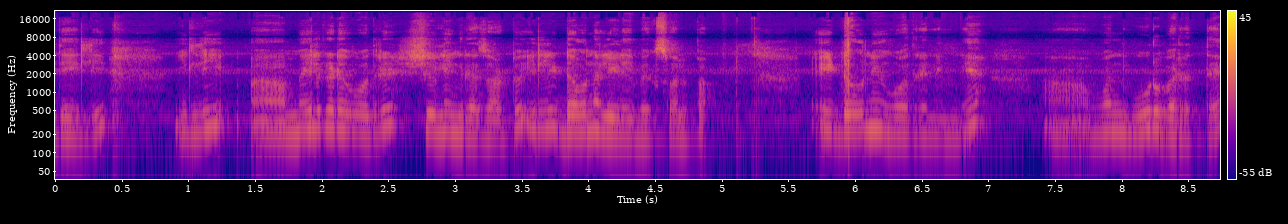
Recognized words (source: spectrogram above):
ಇದೆ ಇಲ್ಲಿ. ಇಲ್ಲಿ ಮೇಲ್ಗಡೆ ಹೋದರೆ ಶಿವಲಿಂಗ್ ರೆಸಾರ್ಟು ಇಲ್ಲಿ ಡೌನಲ್ಲಿ ಇಳಿಬೇಕು ಸ್ವಲ್ಪ. ಈ ಡೌನಿಗೆ ಹೋದರೆ ನಿಮಗೆ ಒಂದು ಊರು ಬರುತ್ತೆ.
